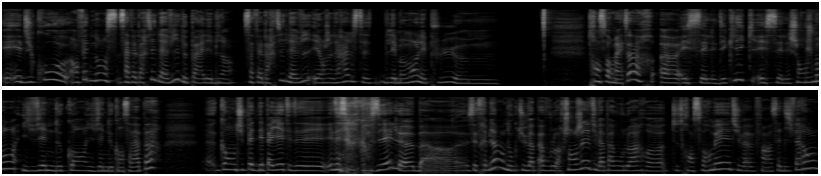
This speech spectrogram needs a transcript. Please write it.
Et, et, du coup en fait non, ça fait partie de la vie de pas aller bien, ça fait partie de la vie. Et en général c'est les moments les plus transformateurs et c'est les déclics et c'est les changements, ils viennent de quand, ils viennent de quand ça va pas? Quand tu pètes des paillettes et des, arcs-en-ciel, euh, bah, c'est très bien. Donc tu vas pas vouloir changer, tu vas pas vouloir euh, te transformer, tu vas, enfin, c'est différent.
